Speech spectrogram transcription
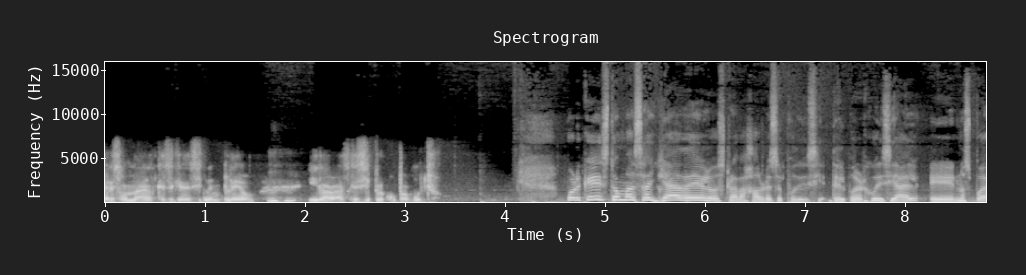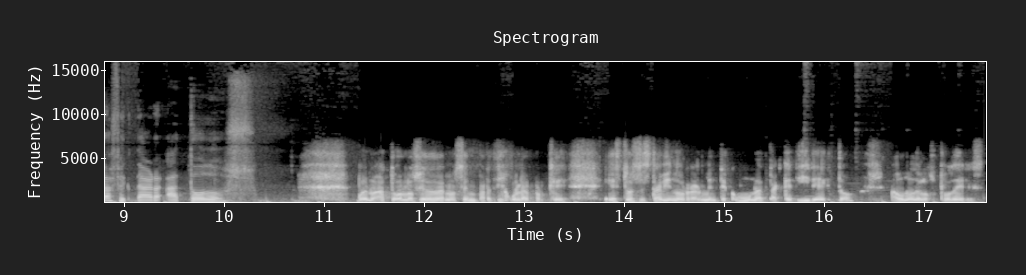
personal que se quede sin empleo y la verdad es que sí preocupa mucho. ¿Por qué esto más allá de los trabajadores del Poder Judicial eh, nos puede afectar a todos? Bueno, a todos los ciudadanos en particular, porque esto se está viendo realmente como un ataque directo a uno de los poderes.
